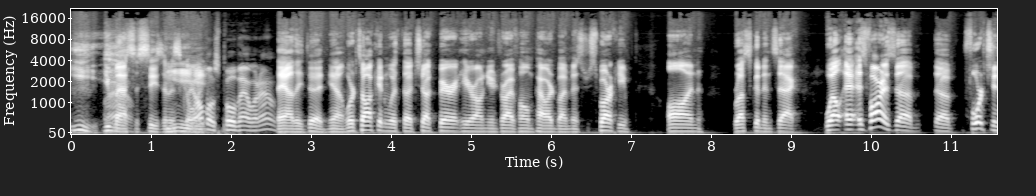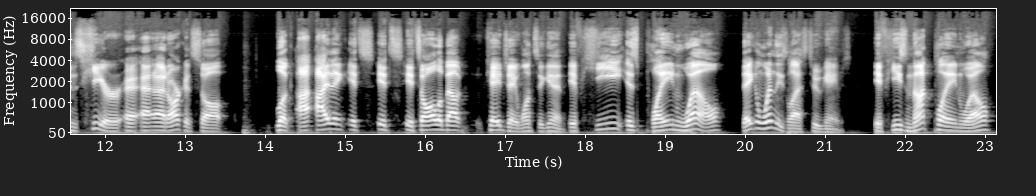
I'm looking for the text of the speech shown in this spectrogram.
UMass's season is going. almost pulled that one out. Yeah, they did. Yeah, we're talking with uh, Chuck Barrett here on your drive home, powered by Mr. Sparky, on Ruskin and Zach. Well, as far as uh, the fortunes here at, at Arkansas, look, I, I think it's it's it's all about KJ once again. If he is playing well, they can win these last two games. If he's not playing well,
